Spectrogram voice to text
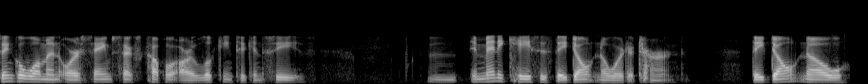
single woman or a same sex couple are looking to conceive, mm, in many cases they don't know where to turn. They don't know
